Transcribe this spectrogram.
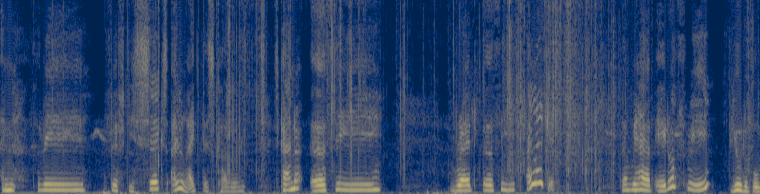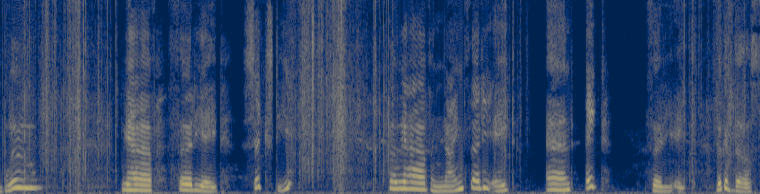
and 356 I like this color. It's kind of earthy red earthy. I like it. Then we have 803 beautiful blue. We have 3860. Then we have 938 and 838. Look at those.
